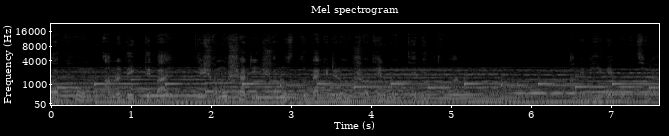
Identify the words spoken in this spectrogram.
তখন আমরা দেখতে পাই যে সমস্যাটি সমস্ত প্যাকেটের ঔষধের মধ্যে বিদ্যমান। আমি ভেঙে পড়েছিলাম।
